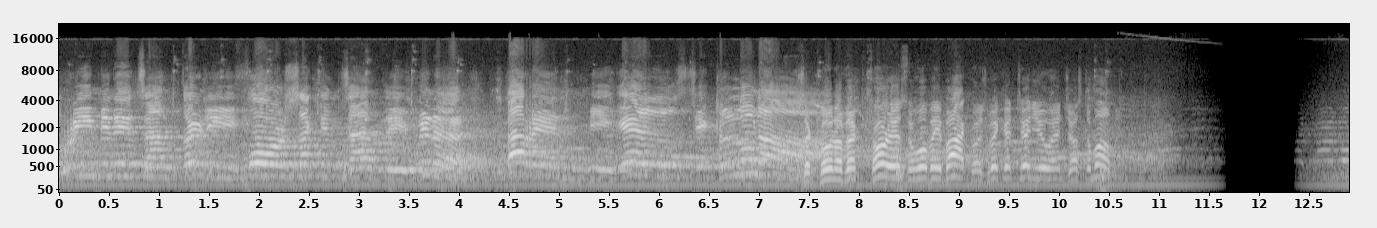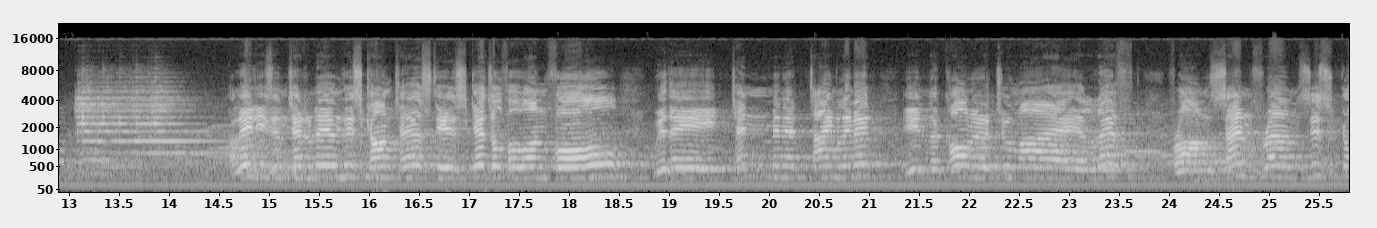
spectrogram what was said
3 minutes and 34 seconds, and the winner, Baron Miguel Scicluna. Scicluna victorious, and we'll be back as we continue in just a moment. Ladies and gentlemen, this contest is scheduled for one fall with a 10-minute time limit. In the corner to my left, from San Francisco,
